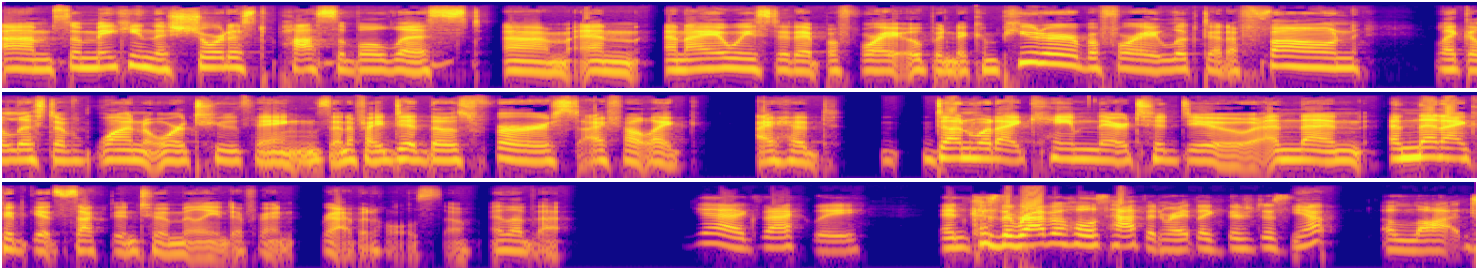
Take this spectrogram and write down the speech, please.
Um, so making the shortest possible list, um, and and I always did it before I opened a computer, before I looked at a phone, like a list of one or two things. And if I did those first, I felt like I had done what I came there to do, and then and then I could get sucked into a million different rabbit holes. So I love that. Yeah, exactly. And because the rabbit holes happen, right? Like there's just yep. a lot.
